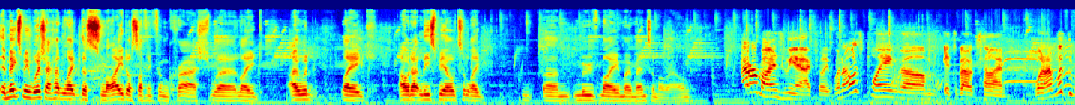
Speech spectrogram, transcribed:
it makes me wish I had like the slide or something from Crash where like I would like I would at least be able to like um, move my momentum around. That reminds me, actually, when I was playing um, It's About Time, when I'm with the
